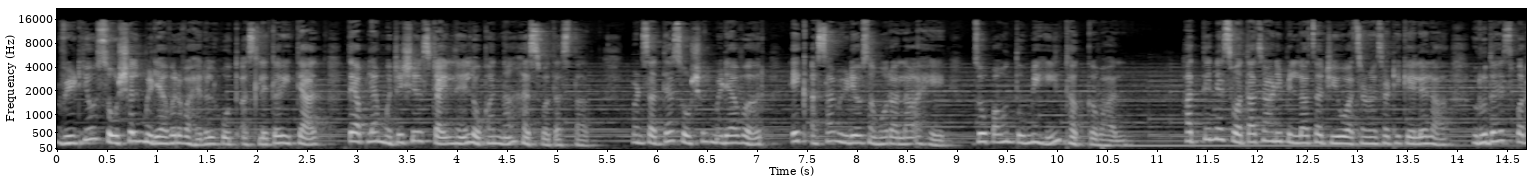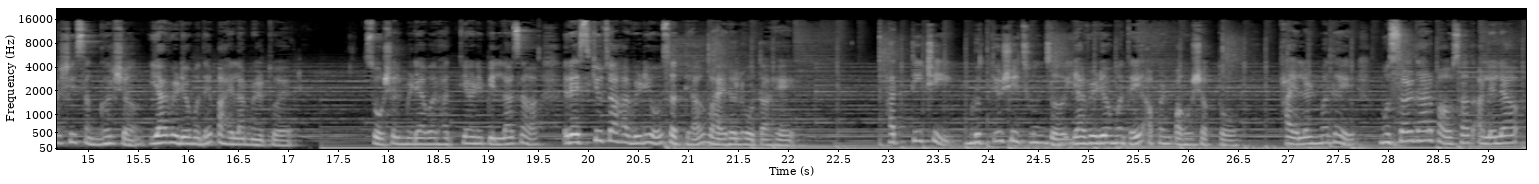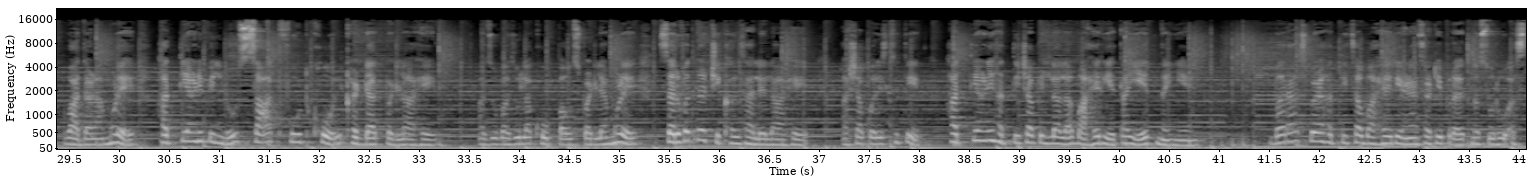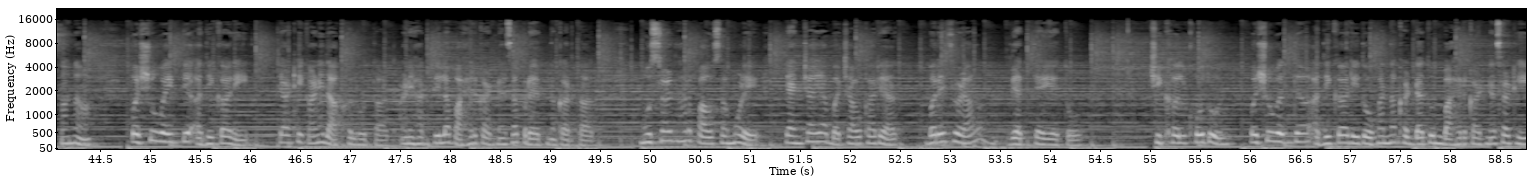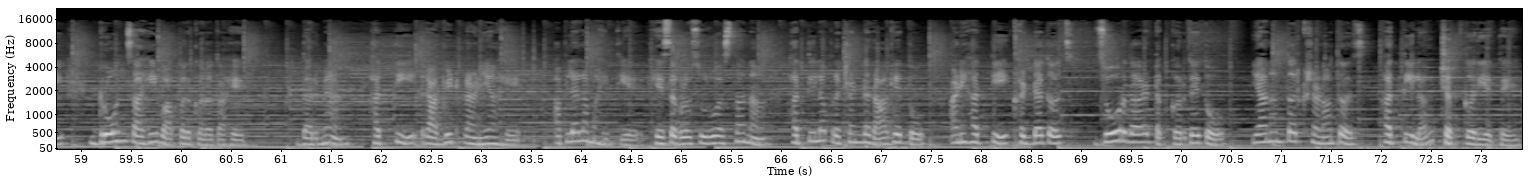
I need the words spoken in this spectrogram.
Video social मीडियावर viral होत असले तरी त्यात ते आपल्या मजेशीर स्टाईलने लोकांना हसवत असतात. पण सध्या सोशल मीडियावर एक असा व्हिडिओ समोर आला आहे जो पाहून तुम्हीही थक्क व्हाल. हत्तीने स्वतःचा आणि पिल्लाचा जीव वाचवण्यासाठी केलेला हृदयस्पर्शी संघर्ष या व्हिडिओमध्ये पाहायला मिळतोय. सोशल मीडियावर हत्ती आणि पिल्लाचा रेस्क्यूचा हा व्हिडिओ सध्या व्हायरल होत आहे. हत्तीची मृत्यूशी झुंज या व्हिडिओमध्ये आपण पाहू शकतो. थायलंडमध्ये मुसळधार पावसात आलेल्या वादळामुळे हत्ती आणि पिल्लू सात फूट खोल खड्ड्यात पडला आहे. आजूबाजूला खूप पाऊस पडल्यामुळे सर्वत्र चिखल झालेला आहे. अशा परिस्थितीत हत्ती आणि हत्तीच्या पिल्लाला बाहेर येता येत नाहीये. बराच वेळ हत्तीचा बाहेर येण्यासाठी प्रयत्न सुरू असताना पशुवैद्य अधिकारी त्या ठिकाणी दाखल होतात आणि हत्तीला बाहेर काढण्याचा प्रयत्न करतात. मुसळधार पावसामुळे त्यांच्या या बचाव कार्यात बरेच वेळा व्यत्यय येतो. चिखल खोदून पशुवैद्य अधिकारी दोघांना खड्ड्यातून बाहेर काढण्यासाठी ड्रोनचाही वापर करत आहेत. दरम्यान हत्ती रागीट प्राणी आहे. आपल्याला माहिती आहे हे सगळं सुरू असताना हत्तीला प्रचंड राग येतो आणि हत्ती खड्ड्यातच जोरदार टक्कर देतो. यानंतर क्षणातच हत्तीला चक्कर येते.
